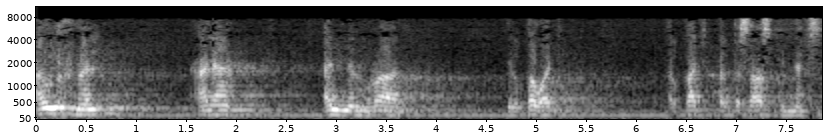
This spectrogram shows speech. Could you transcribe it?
أو يحمل على أن المراد بالقود القصاص في النفس.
